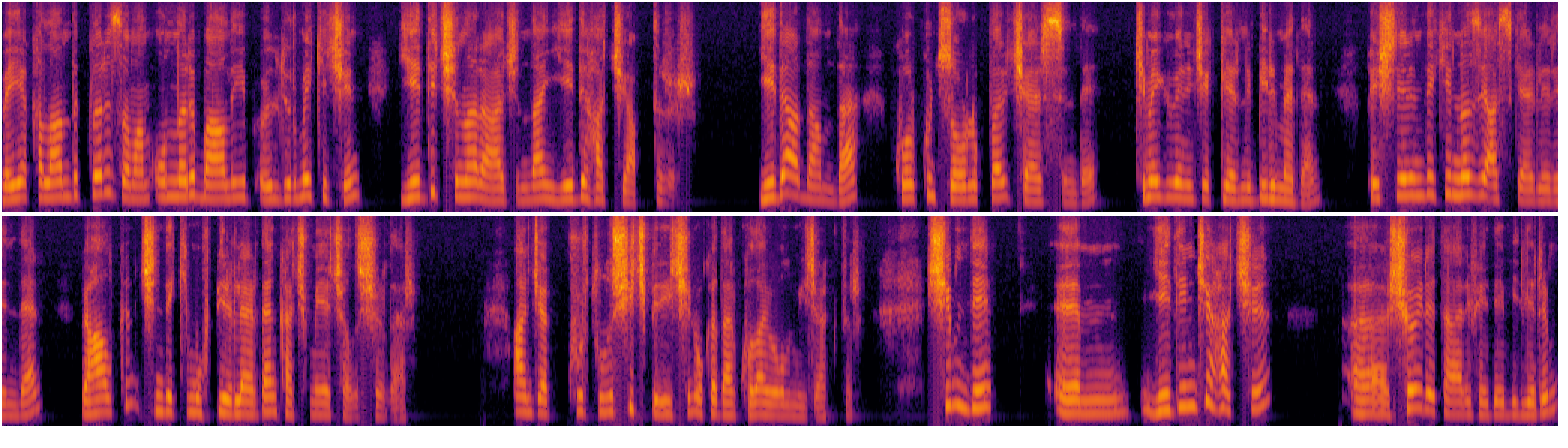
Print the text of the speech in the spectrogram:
ve yakalandıkları zaman onları bağlayıp öldürmek için yedi çınar ağacından yedi haç yaptırır. Yedi adam da korkunç zorluklar içerisinde kime güveneceklerini bilmeden peşlerindeki Nazi askerlerinden ve halkın içindeki muhbirlerden kaçmaya çalışırlar. Ancak kurtuluş hiçbiri için o kadar kolay olmayacaktır. Şimdi e, yedinci haçı e, şöyle tarif edebilirim.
